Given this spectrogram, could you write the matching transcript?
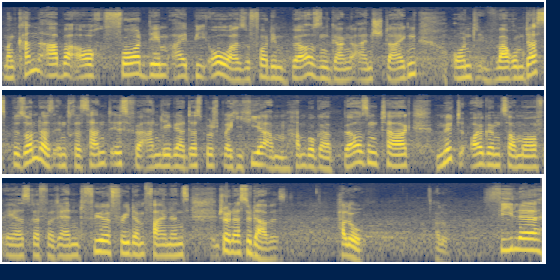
Man kann aber auch vor dem IPO, also vor dem Börsengang einsteigen. Und warum das besonders interessant ist für Anleger, das bespreche ich hier am Hamburger Börsentag mit Eugen Sommerhoff. Er ist Referent für Freedom Finance. Schön, dass du da bist. Hallo. Hallo. Viele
